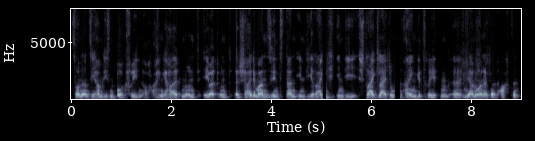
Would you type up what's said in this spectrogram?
sondern sie haben diesen Burgfrieden auch eingehalten und Ebert und äh, Scheidemann sind dann in die, Reich, in die Streikleitung eingetreten äh, im Januar 1918,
